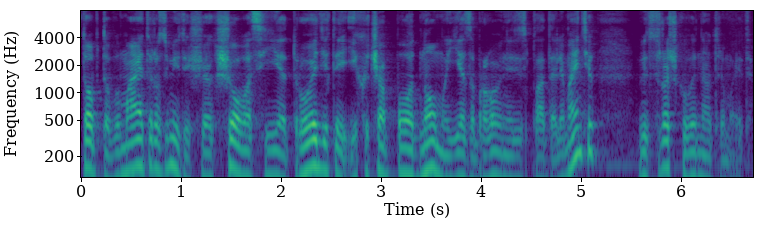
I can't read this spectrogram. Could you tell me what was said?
Тобто ви маєте розуміти, що якщо у вас є троє дітей і хоча б по одному є заборгованість зі сплати аліментів, відстрочку ви не отримаєте.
